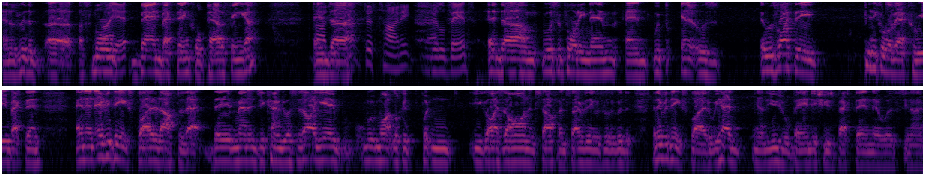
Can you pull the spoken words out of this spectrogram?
and it was with a, uh, a small Oh, yeah. band back then called Powderfinger, and Oh, uh, just, just tiny. Yeah. Little band. and um, we were supporting them, and we and it was it was like the pinnacle of our career back then. And then everything exploded after that. The manager came to us and said, "Oh yeah, we might look at putting you guys on and stuff." And so everything was really good. Then everything exploded. We had you know the usual band issues back then. There was you know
